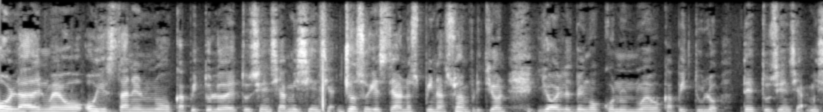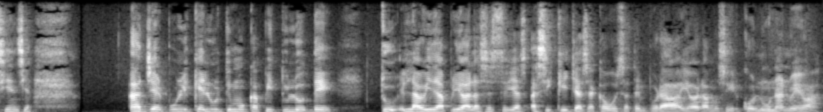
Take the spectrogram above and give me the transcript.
Hola de nuevo, hoy están en un nuevo capítulo de Tu Ciencia, Mi Ciencia. Yo soy Esteban Ospina, su anfitrión, y hoy les vengo con un nuevo capítulo de Tu Ciencia, Mi Ciencia. Ayer publiqué el último capítulo de la vida privada de las estrellas, así que ya se acabó esta temporada y ahora vamos a ir con una nueva,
